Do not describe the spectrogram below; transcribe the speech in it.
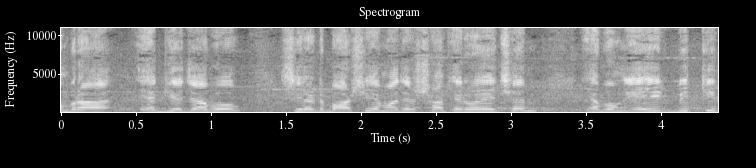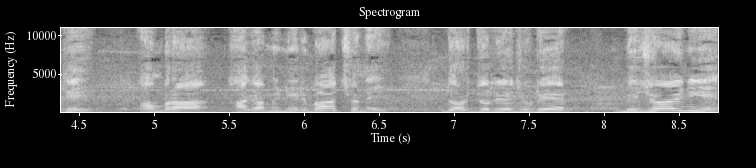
আমরা এগিয়ে যাব। সিলেটবাসী আমাদের সাথে রয়েছেন এবং এই ভিত্তিতে আমরা আগামী নির্বাচনে দশদলীয় জুটের বিজয় নিয়ে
